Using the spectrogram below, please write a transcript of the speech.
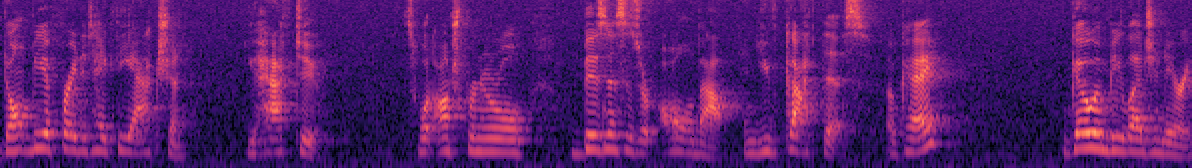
Don't be afraid to take the action. You have to. It's what entrepreneurial businesses are all about. And you've got this, okay? Go and be legendary.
